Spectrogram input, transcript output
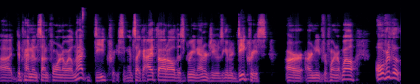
uh, dependence on foreign oil, not decreasing. It's like I thought all this green energy was going to decrease our our need for foreign. oil. Well, over the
